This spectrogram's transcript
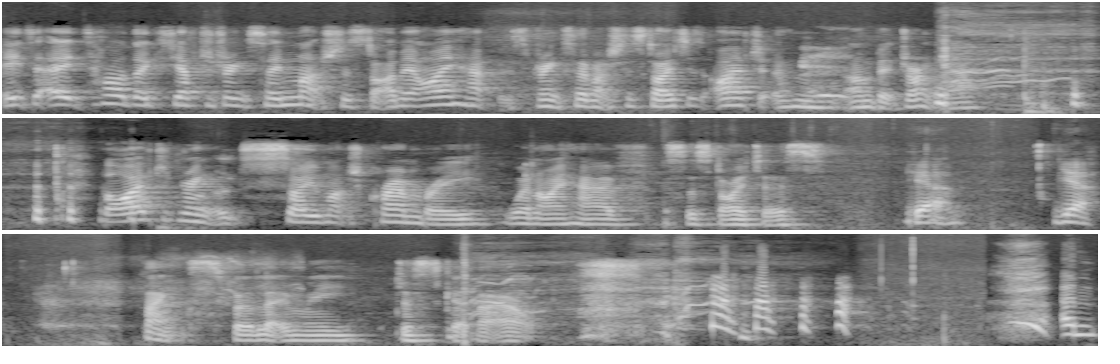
It's it's hard though because you have to drink so much to start. I mean, I have to drink so much cystitis. I have to. I'm, I'm a bit drunk now, but I have to drink so much cranberry when I have cystitis. Yeah. Yeah. Thanks for letting me just get that out. Um,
